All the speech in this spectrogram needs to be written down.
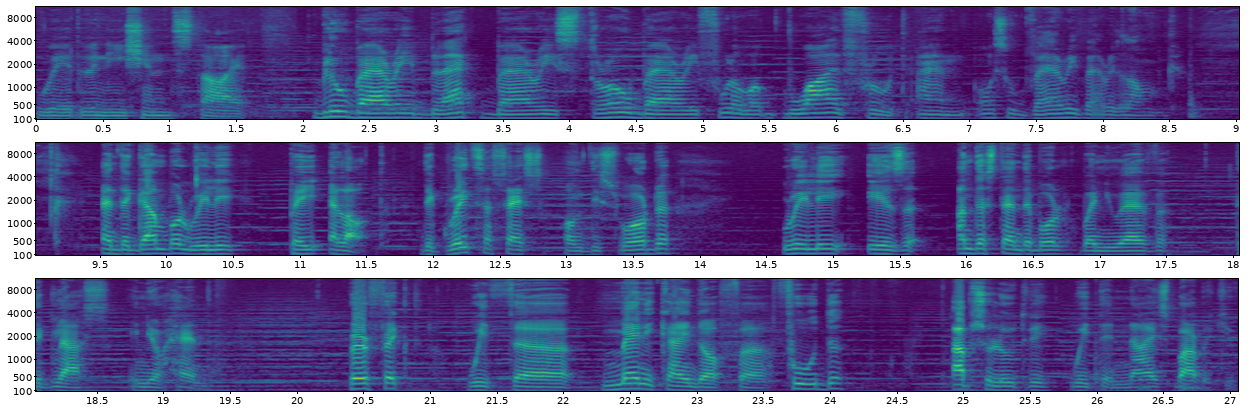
with Venetian style. Blueberry, blackberry, strawberry, full of wild fruit and also very, very long. And the gamble really pay a lot. The great success on this world really is understandable when you have the glass in your hand. Perfect with uh, many kind of uh, food, absolutely with a nice barbecue.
